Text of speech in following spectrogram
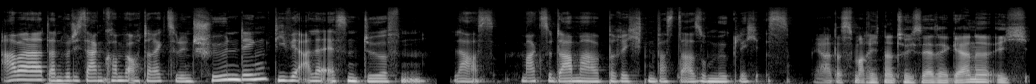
Aber dann würde ich sagen, kommen wir auch direkt zu den schönen Dingen, die wir alle essen dürfen. Lars, magst du da mal berichten, was da so möglich ist? Ja, das mache ich natürlich sehr, sehr gerne. Ich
